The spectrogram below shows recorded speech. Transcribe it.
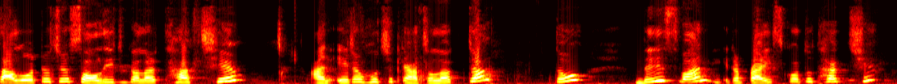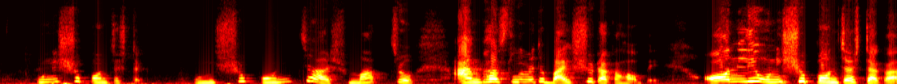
সালোয়ারটা হচ্ছে সলিড কালার থাকছে। আর এটা হচ্ছে ক্যাটালগটা তো দিস ওয়ান এটা প্রাইস কত থাকছে? উনিশশো পঞ্চাশ টাকা। উনিশশো পঞ্চাশ মাত্র আমি ভাবছিলাম এটা বাইশশো টাকা হবে। অনলি উনিশশো পঞ্চাশ টাকা।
